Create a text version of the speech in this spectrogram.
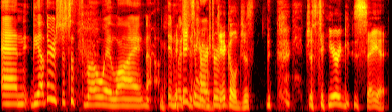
And the other is just a throwaway line in which his character. giggle just, just to hear you say it.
